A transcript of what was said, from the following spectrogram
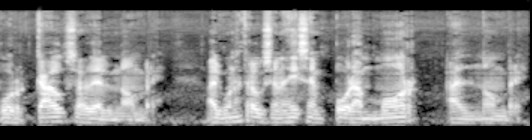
por causa del nombre. Algunas traducciones dicen por amor al nombre.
